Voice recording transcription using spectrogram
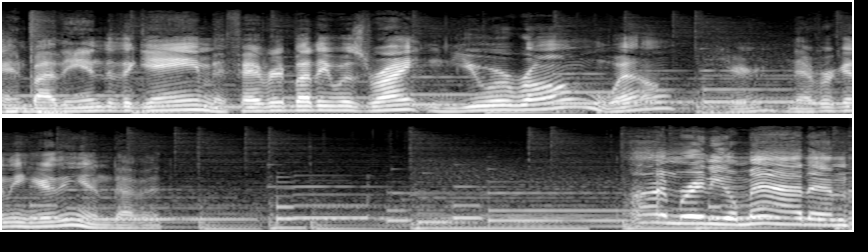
And by the end of the game, if everybody was right and you were wrong, well, you're never going to hear the end of it. I'm Radio Matt, and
